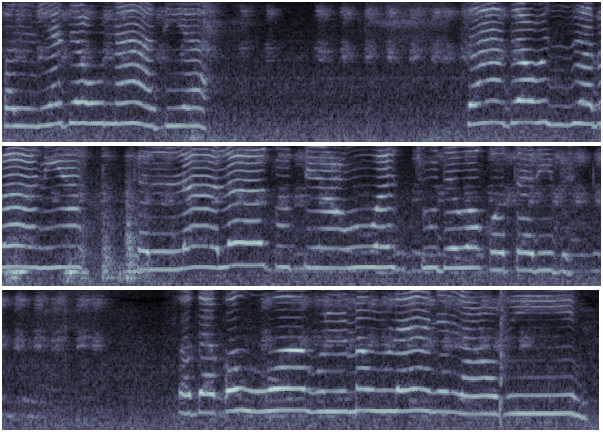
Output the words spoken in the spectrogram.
فليدع نادية. سندع الزبانية. كلا لا تطعه واسجد واقترب. صدق الله المولان العظيم.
